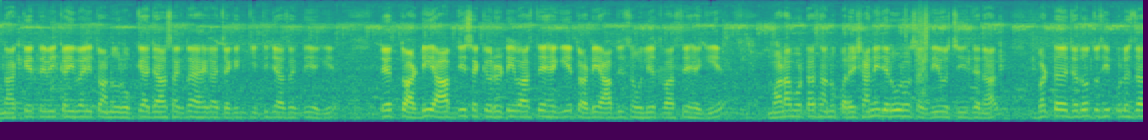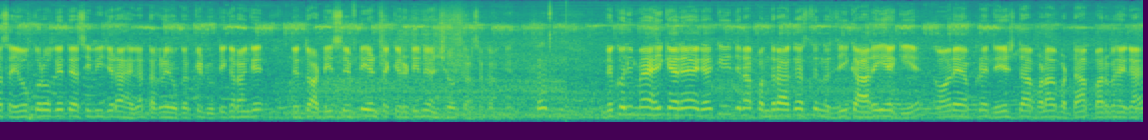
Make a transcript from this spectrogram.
ਨਾਕੇ ਤੇ ਵੀ ਕਈ ਵਾਰੀ ਤੁਹਾਨੂੰ ਰੋਕਿਆ ਜਾ ਸਕਦਾ ਹੈਗਾ ਚੈਕਿੰਗ ਕੀਤੀ ਜਾ ਸਕਦੀ ਹੈਗੀ ਹੈ। ਤੇ ਤੁਹਾਡੀ ਆਪ ਦੀ ਸਿਕਿਉਰਿਟੀ ਵਾਸਤੇ ਹੈਗੀ ਹੈ, ਤੁਹਾਡੀ ਆਪ ਦੀ ਸਹੂਲੀਅਤ ਵਾਸਤੇ ਹੈਗੀ ਹੈ। ਮਾੜਾ ਮੋਟਾ ਸਾਨੂੰ ਪਰੇਸ਼ਾਨੀ ਜ਼ਰੂਰ ਹੋ ਸਕਦੀ ਹੈ ਉਸ ਚੀਜ਼ ਦੇ ਨਾਲ। ਬਟ ਜਦੋਂ ਤੁਸੀਂ ਪੁਲਿਸ ਦਾ ਸਹਿਯੋਗ ਕਰੋਗੇ ਤੇ ਅਸੀਂ ਵੀ ਜਿਹੜਾ ਹੈਗਾ ਤਗੜੇ ਹੋ ਕਰਕੇ ਡਿਊਟੀ ਕਰਾਂਗੇ ਤੇ ਤੁਹਾਡੀ ਸੇਫਟੀ ਐਂਡ ਸਿਕਿਉਰਿਟੀ ਨੂੰ ਇਨਸ਼ੋਰ ਕਰ ਸਕਾਂਗੇ। ਦੇਖੋ ਜੀ, ਮੈਂ ਇਹੀ ਕਹਿ ਰਿਹਾ ਹੈਗਾ ਕਿ ਜਿਹੜਾ 15 ਅਗਸਤ ਨਜ਼ਦੀਕ ਆ ਰਹੀ ਹੈਗੀ ਹੈ ਔਰ ਇਹ ਆਪਣੇ ਦੇਸ਼ ਦਾ ਬੜਾ ਵੱਡਾ ਪਰਵ ਹੈਗਾ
